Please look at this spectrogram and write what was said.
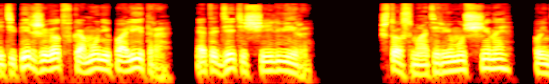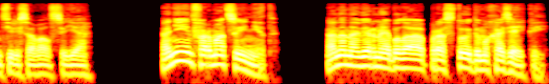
и теперь живет в коммуне Палитра, это детище Эльвиры. Что с матерью мужчины? поинтересовался я. О ней информации нет. Она, наверное, была простой домохозяйкой.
